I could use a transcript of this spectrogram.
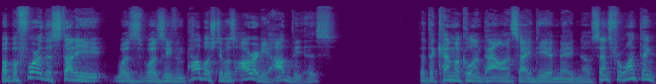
But before the study was, was even published, it was already obvious that the chemical imbalance idea made no sense. For one thing,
